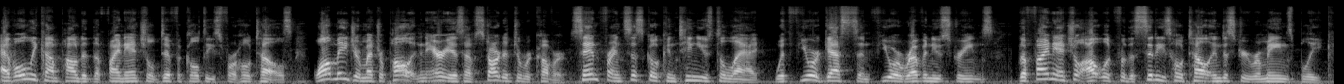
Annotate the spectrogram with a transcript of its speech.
have only compounded the financial difficulties for hotels. While major metropolitan areas have started to recover, San Francisco continues to lag, with fewer guests and fewer revenue streams. The financial outlook for the city's hotel industry remains bleak.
